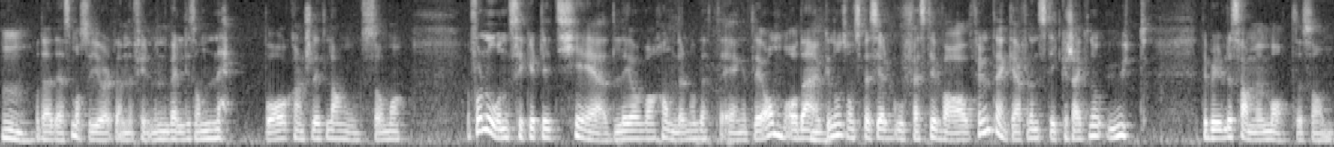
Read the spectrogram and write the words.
Og Det er det som også gjør denne filmen veldig sånn neppe og kanskje litt langsom. og For noen sikkert litt kjedelig, og hva handler nå dette egentlig om? Og det er jo ikke noen sånn spesielt god festivalfilm, tenker jeg, for den stikker seg ikke noe ut. Det blir det samme måte som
